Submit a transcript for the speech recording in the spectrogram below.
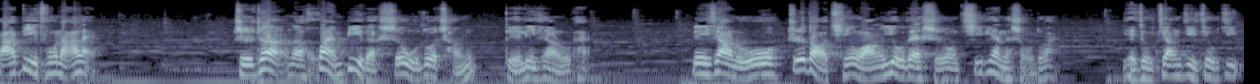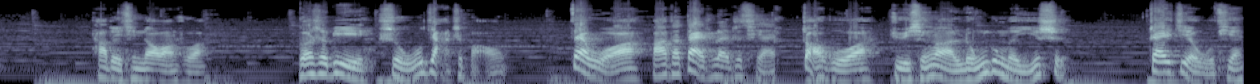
把地图拿来，指着那浣碧的十五座城给蔺相如看。蔺相如知道秦王又在使用欺骗的手段，也就将计就计。他对秦昭王说：“和氏璧是无价之宝，在我把它带出来之前，赵国举行了隆重的仪式，斋戒五天。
